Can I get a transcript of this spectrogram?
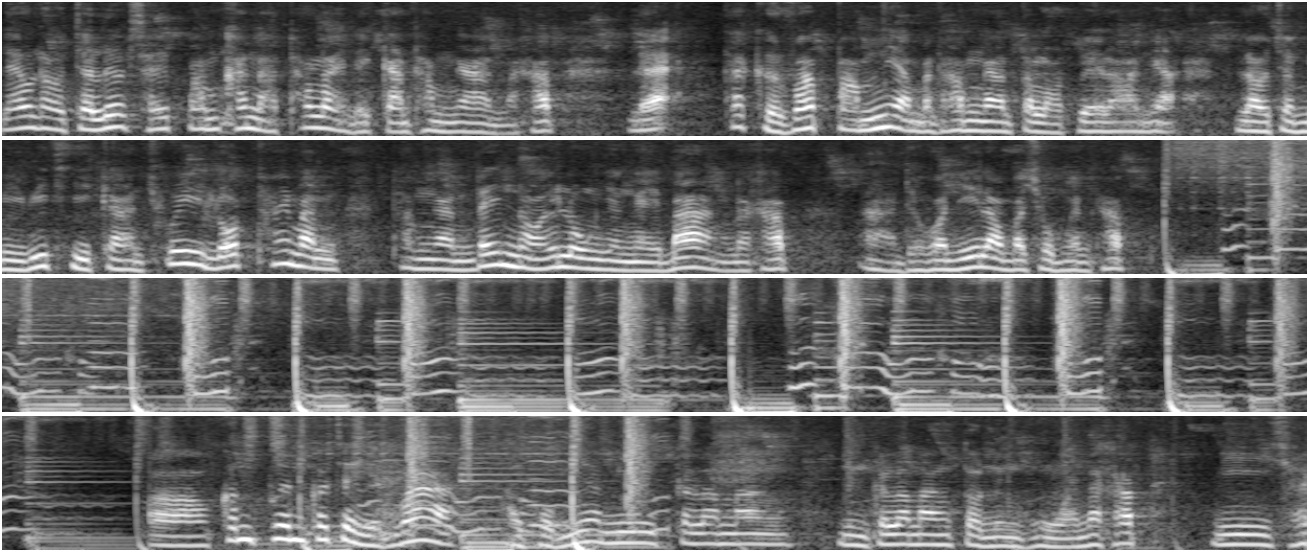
แล้วเราจะเลือกใช้ปั๊มขนาดเท่าไหร่ในการทำงานนะครับ และถ้าเกิดว่าปั๊มเนี่ยมันทำงานตลอดเวลาเนี่ยเราจะมีวิธีการช่วยลดให้มันทำงานได้น้อยลงยังไงบ้างนะครับ เดี๋ยววันนี้เรามาชมกันครับเอ่อเพื่อนๆก็จะเห็นว่าของผมเนี่ยมีกระมัง 1กระมังต่อ 1 หัวนะครับ มีใช้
